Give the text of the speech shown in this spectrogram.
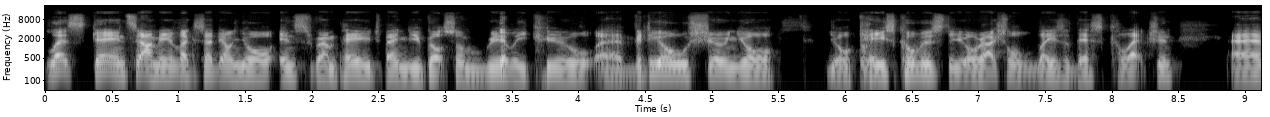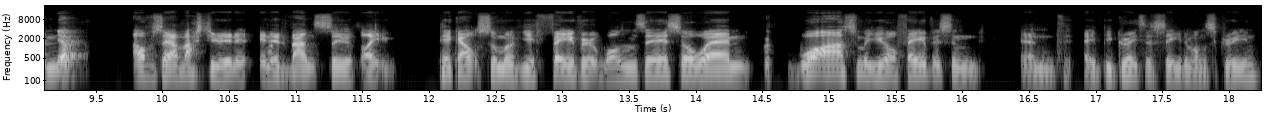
let's get into, I mean, like I said, on your Instagram page, Ben, you've got some really yep. cool uh, videos showing your your hmm. case covers to your actual laser disc collection. Um, yep obviously I've asked you in, in advance to like pick out some of your favorite ones here. So, um, what are some of your favorites, and and it'd be great to see them on screen.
